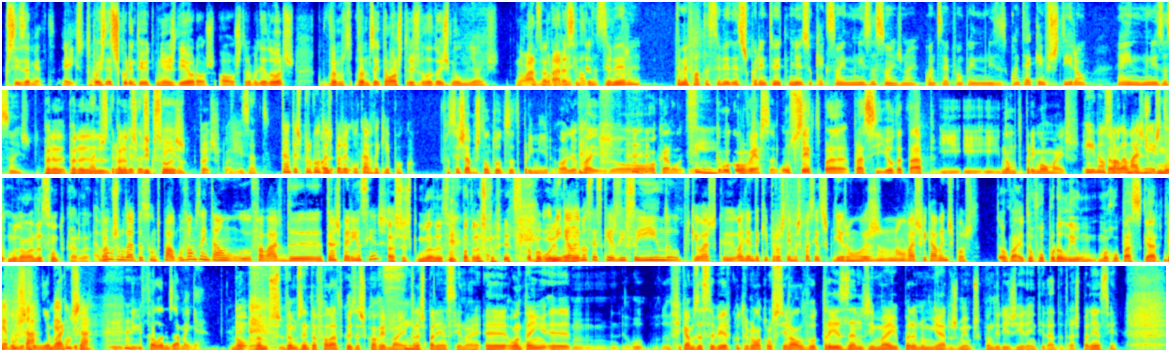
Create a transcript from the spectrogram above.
Precisamente, é isso. Depois desses 48 milhões de euros aos trabalhadores, vamos, vamos então aos 3,2 mil milhões. Não há de demorar também assim falta tanto saber, tempo. Também falta saber desses 48 milhões o que é que são indemnizações, não é? Quantos é que vão para indemnizações? Quanto é que investiram em indemnizações? Para, para, para despedir pessoas. Pois, claro. Exato. Tantas perguntas Olha, para colocar daqui a pouco. Vocês já me estão todos a deprimir. Olha, vai, oh, oh Carla, Sim. acabou a conversa. Um set para, para a CEO da TAP e, e, e não me deprimam mais. E não se fala mais nisto. Muda lá de assunto, Carla. Vamos mudar de assunto, Paulo. Vamos então uh, falar de transparências. Achas que mudar de assunto para a transparência é uma boa Miguel, ideia? eu não sei se queres ir saindo, porque eu acho que, olhando aqui para os temas que vocês escolheram hoje, não vais ficar bem disposto. Então vai, então vou pôr ali uma roupa a secar. Bebe um chá, bebe um chá. E, e falamos amanhã. Bom, vamos, vamos então falar de coisas que correm bem. Sim. Transparência, não é? Uh, ontem uh, ficámos a saber que o Tribunal Constitucional levou três anos e meio para nomear os membros que vão dirigir a entidade da transparência.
